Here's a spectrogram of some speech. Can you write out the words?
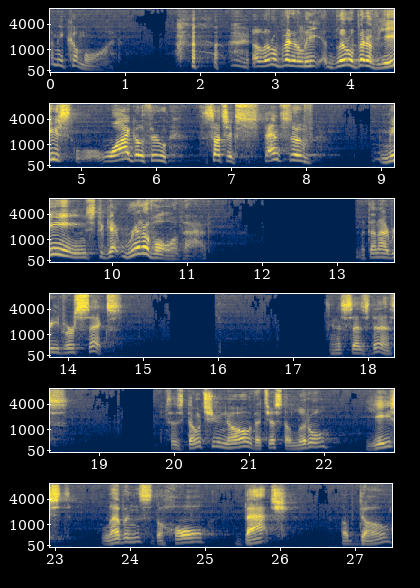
I mean, come on. a little bit of le- little bit of yeast. Why go through such extensive means to get rid of all of that? But then I read verse 6. And it says this says, Don't you know that just a little yeast leavens the whole batch of dough?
